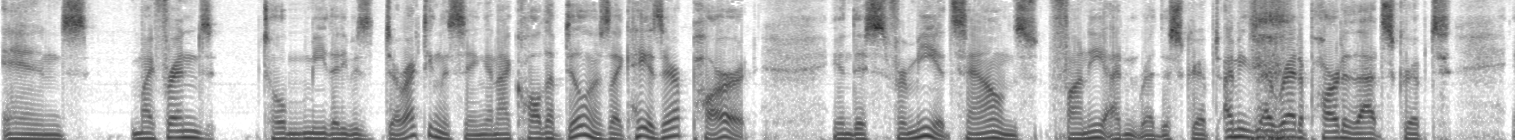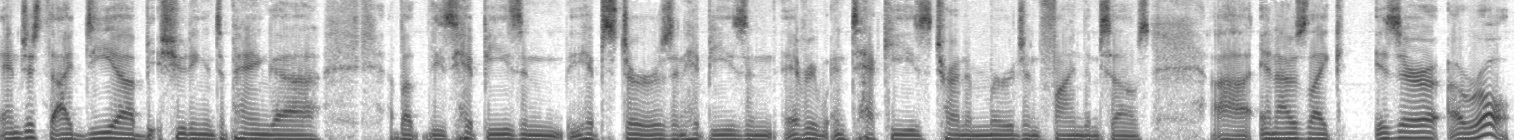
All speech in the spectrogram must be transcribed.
and my friend told me that he was directing this thing, and I called up Dylan. I was like, "Hey, is there a part?" in this? For me it sounds funny. I hadn't read the script. I mean i read a part of that script and just the idea of shooting in Topanga about these hippies and hipsters and hippies and every and techies trying to merge and find themselves. Uh, and i was like is there a role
